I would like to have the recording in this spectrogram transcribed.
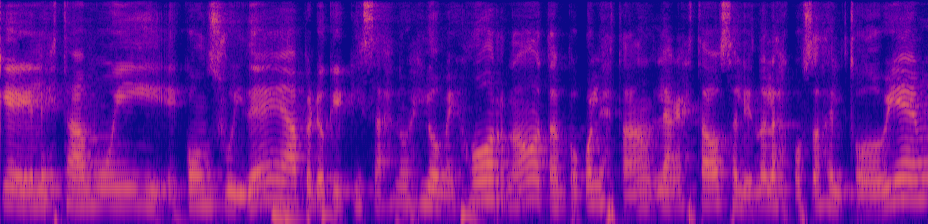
que él está muy con su idea, pero que quizás no es lo mejor, ¿no? Tampoco le, están, le han estado saliendo las cosas del todo bien.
